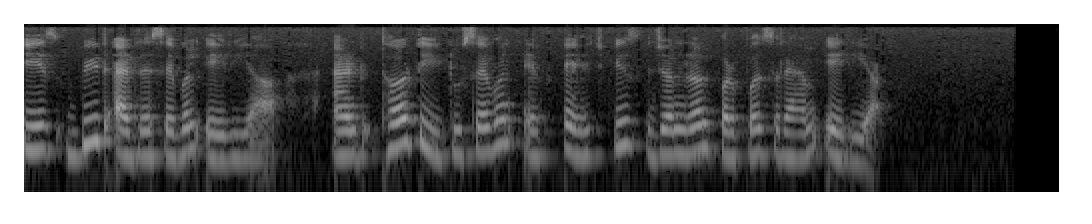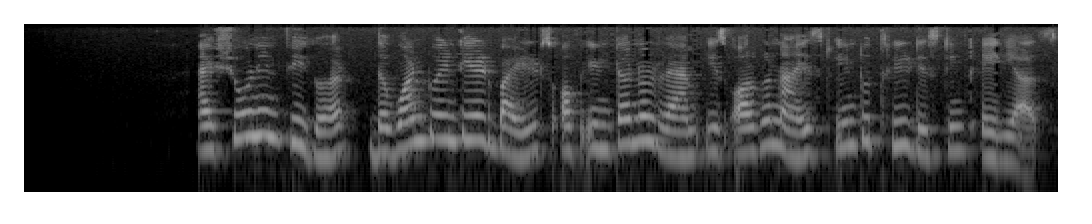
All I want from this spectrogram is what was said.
is bit addressable area and 30 to 7FH is general purpose RAM area. As shown in figure, the 128 bytes of internal RAM is organized into three distinct areas.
